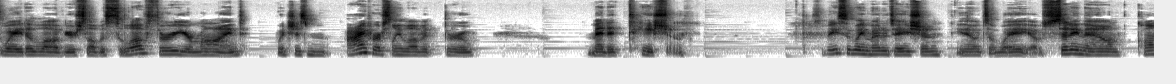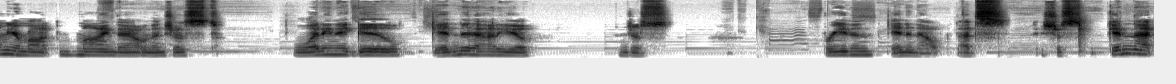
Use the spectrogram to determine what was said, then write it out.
Way to love yourself is to love through your mind, which is, I personally love it through meditation. So basically, meditation, you know, it's a way of sitting down, calming your mi- mind down, and just letting it go, getting it out of you, and just breathing in and out. That's it's just getting that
